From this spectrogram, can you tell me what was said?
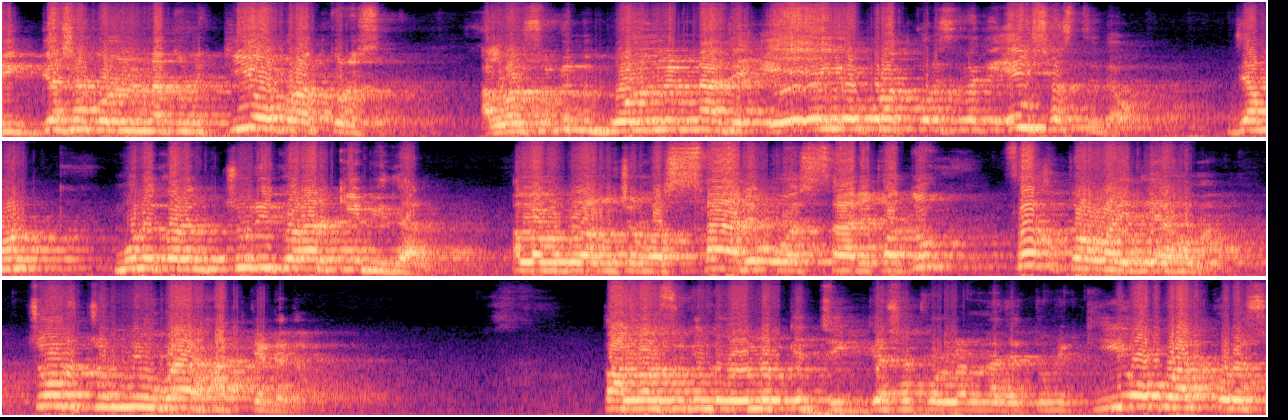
জিজ্ঞাসা করলেন না, তুমি কি অপরাধ করেছ? আল্লাহ রসুল কিন্তু বললেন না যে এই অপরাধ করেছে তাকে এই শাস্তি দাও। যেমন মনে করেন চুরি করার কি বিধান? আল্লাহ কত চোর হাত কেটে আল্লাহ কিন্তু ওই লোককে জিজ্ঞাসা করলেন না যে, তুমি কি অপরাধ করেছ?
